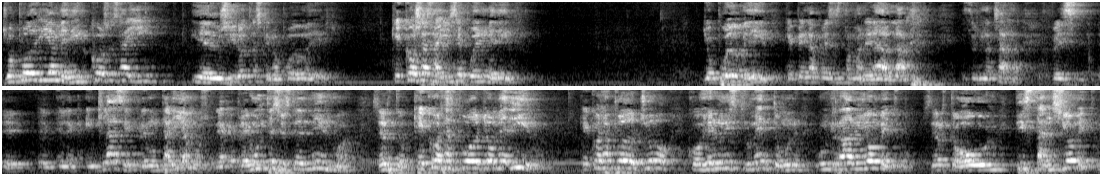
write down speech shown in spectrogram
yo podría medir cosas ahí y deducir otras que no puedo medir. ¿Qué cosas ahí se pueden medir? Yo puedo medir, qué pena pues esta manera de hablar, esto es una charla. Pues eh, en, clase preguntaríamos, pregúntese usted mismo, ¿cierto? ¿Qué cosas puedo yo medir? ¿Qué cosas puedo yo coger un instrumento, un, un radiómetro, ¿cierto? O un distanciómetro,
